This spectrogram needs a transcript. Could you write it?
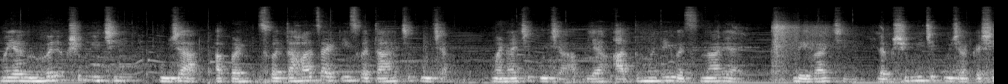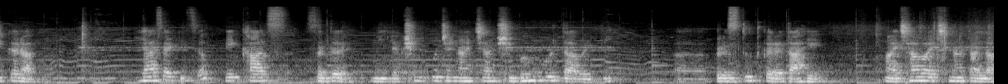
मग या गृहलक्ष्मीची पूजा आपण स्वतःसाठी स्वतःची पूजा मनाची पूजा आपल्या आतमध्ये बसणाऱ्या देवाची लक्ष्मीची पूजा कशी करावी? ह्यासाठीचं हे खास सदर मी लक्ष्मीपूजनाच्या शुभमुहूर्तावरती प्रस्तुत करत आहे. माझ्या वाचनात आला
